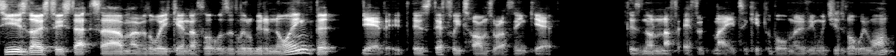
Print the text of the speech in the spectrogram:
to use those two stats um, over the weekend, I thought was a little bit annoying. But yeah, there's definitely times where I think yeah, there's not enough effort made to keep the ball moving, which is what we want.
